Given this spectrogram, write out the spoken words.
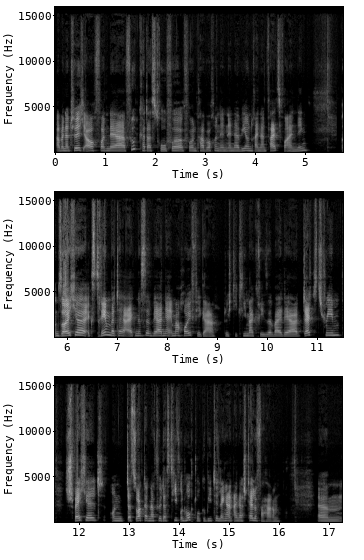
aber natürlich auch von der Flutkatastrophe vor ein paar Wochen in NRW und Rheinland-Pfalz vor allen Dingen. Und solche Extremwetterereignisse werden ja immer häufiger durch die Klimakrise, weil der Jetstream schwächelt und das sorgt dann dafür, dass Tief- und Hochdruckgebiete länger an einer Stelle verharren. Ähm,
